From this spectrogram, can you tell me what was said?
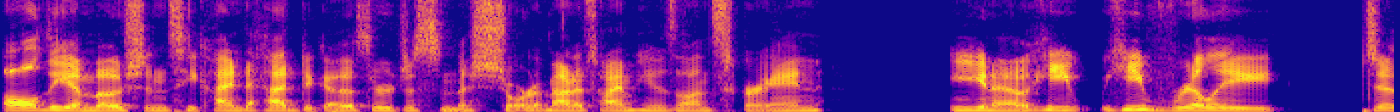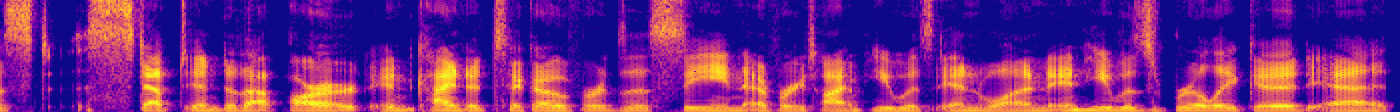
all the emotions he kind of had to go through just in the short amount of time he was on screen. You know, he he really just stepped into that part and kind of took over the scene every time he was in one and he was really good at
